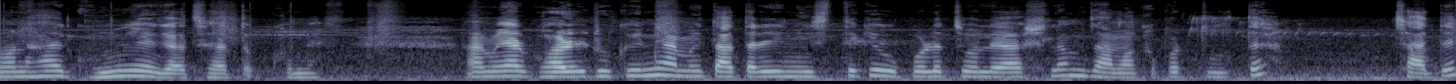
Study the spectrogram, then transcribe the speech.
মনে হয় ঘুমিয়ে গেছে এতক্ষণে। আমি আর ঘরে ঢুকিনি, আমি তাড়াতাড়ি নিচ থেকে উপরে চলে আসলাম জামা কাপড় তুলতে, ছাদে।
